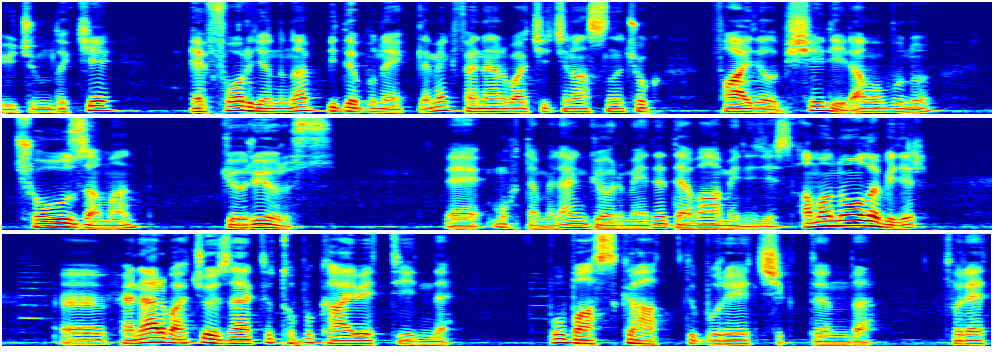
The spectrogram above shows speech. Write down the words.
Hücumdaki efor yanına bir de bunu eklemek Fenerbahçe için aslında çok faydalı bir şey değil ama bunu çoğu zaman görüyoruz ve muhtemelen görmeye de devam edeceğiz. Ama ne olabilir? Ee, Fenerbahçe özellikle topu kaybettiğinde, bu baskı hattı buraya çıktığında, Fred,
